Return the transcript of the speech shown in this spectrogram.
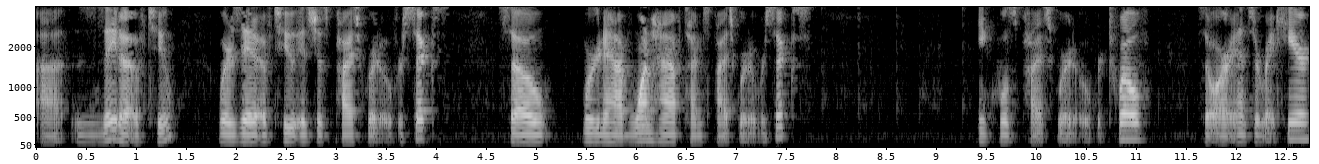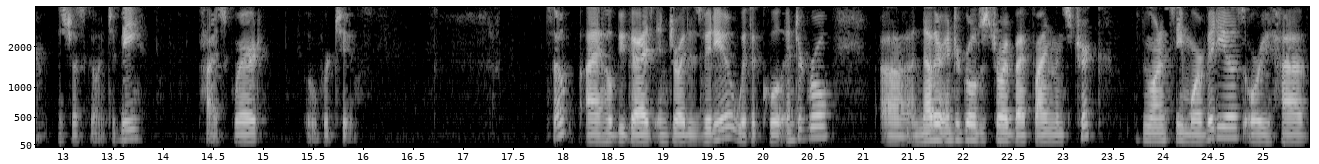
uh, zeta of 2, where zeta of 2 is just pi squared over 6. So we're going to have 1 half times pi squared over 6 equals pi squared over 12. So our answer right here is just going to be pi squared over 2. So I hope you guys enjoyed this video with a cool integral. Uh, another integral destroyed by Feynman's trick. If you want to see more videos or you have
